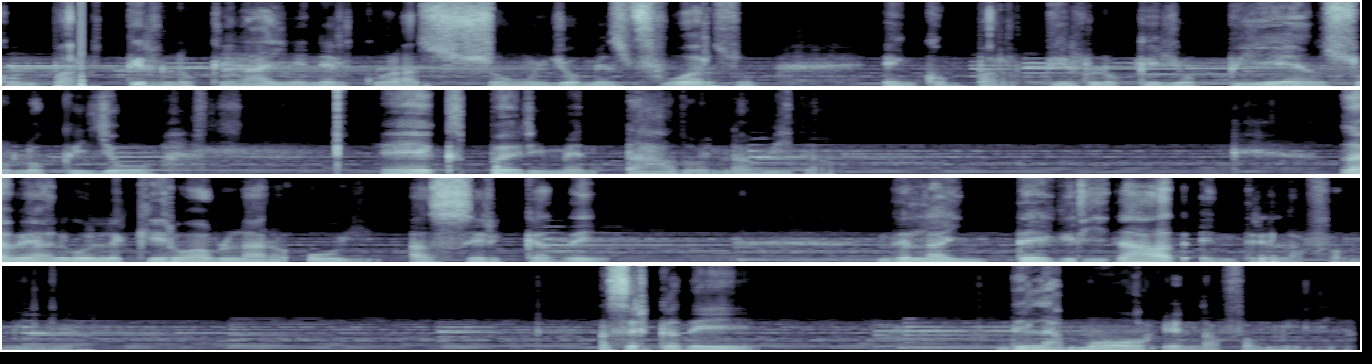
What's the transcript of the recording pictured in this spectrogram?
compartir lo que hay en el corazón. Yo me esfuerzo en compartir lo que yo pienso, lo que yo he experimentado en la vida. ¿Sabe algo? Le quiero hablar hoy acerca de, de la integridad entre la familia. Acerca de, del amor en la familia.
